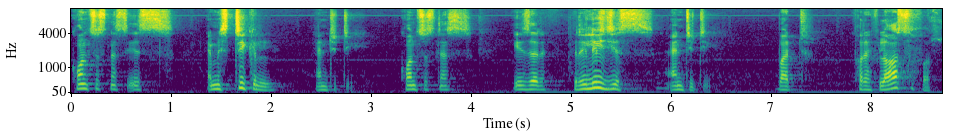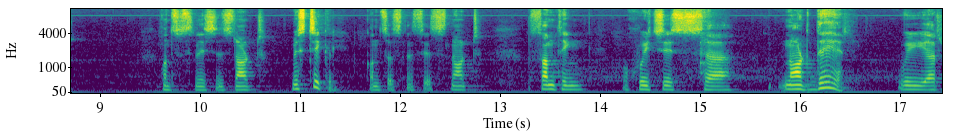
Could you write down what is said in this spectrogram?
consciousness is a mystical entity, consciousness is a religious entity, but for a philosopher consciousness is not mystical, consciousness is not something which is uh, not there. We are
